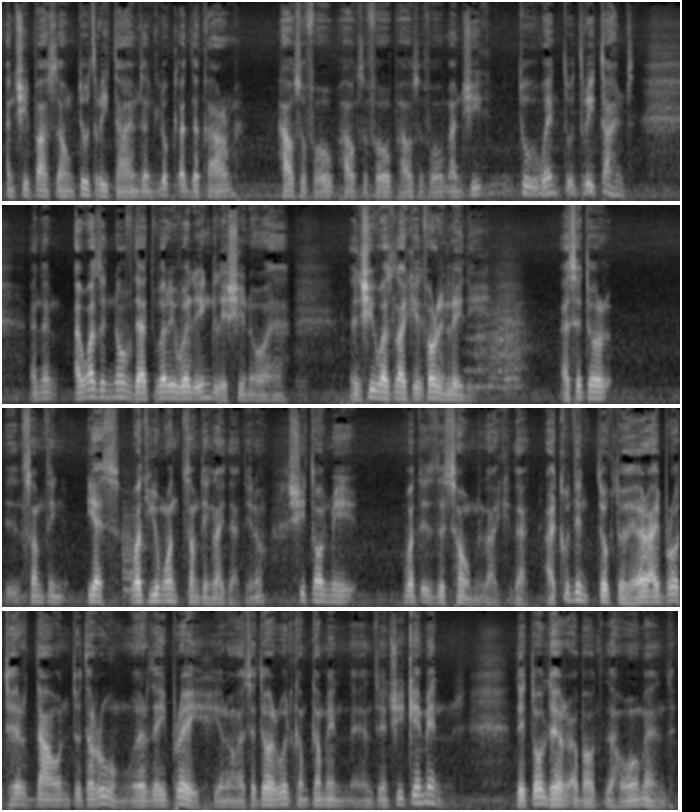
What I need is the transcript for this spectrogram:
and she passed the home two, three times and looked at the car, House of Hope, House of Hope, House of Hope, and she too went two, three times. And then I wasn't know that very well English, you know. Uh, and she was like a foreign lady. I said to her, something, yes, what you want, something like that, you know. She told me, what is this home like that? I couldn't talk to her. I brought her down to the room where they pray. You know, I said to her, welcome, come in. And then she came in. They told her about the home and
